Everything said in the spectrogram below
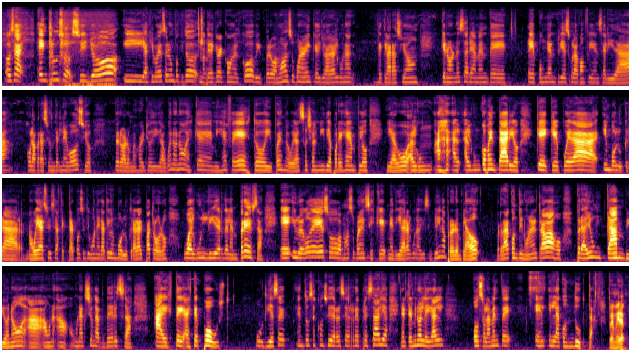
O sea, incluso si yo, y aquí voy a hacer un poquito, no tiene que ver con el COVID, pero vamos a suponer que yo haga alguna declaración que no necesariamente eh, ponga en riesgo la confidencialidad o la operación del negocio, pero a lo mejor yo diga, bueno, no, es que mi jefe esto y pues me voy al social media, por ejemplo, y hago algún, algún comentario que, que pueda involucrar, no voy a decir si afectar positivo o negativo, involucrar al patrono o algún líder de la empresa. Eh, y luego de eso, vamos a suponer si es que mediar alguna disciplina, pero el empleado ¿verdad? Continúa en el trabajo, pero hay un cambio, ¿no? A, una, acción adversa a este, a este post pudiese entonces considerarse represalia en el término legal o solamente en, la conducta? Pues mira,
